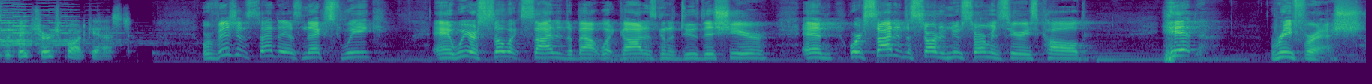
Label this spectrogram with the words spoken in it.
is the Big Church Podcast. Revision Sunday is next week, and we are so excited about what God is going to do this year. And we're excited to start a new sermon series called Hit Refresh.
